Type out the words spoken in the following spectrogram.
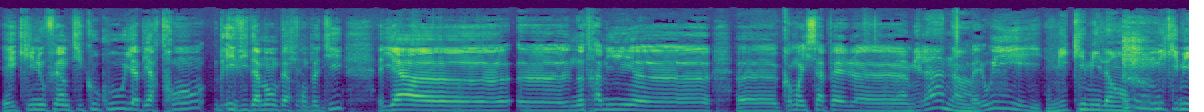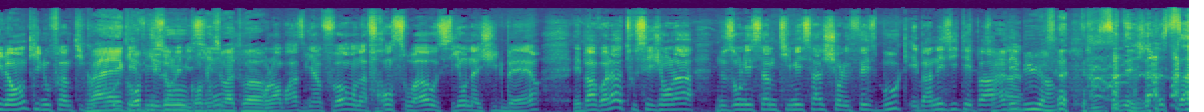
et qui nous fait un petit coucou. Il y a Bertrand, évidemment Bertrand Petit. Il y a euh, euh, notre ami, euh, euh, comment il s'appelle euh, Milan. Ben oui, Mickey Milan. Mickey Milan qui nous fait un petit coucou. Ouais, gros bisous, gros bisous à On toi. l'embrasse bien fort. On a François aussi, on a Gilbert. Et ben voilà, tous ces gens-là nous ont laissé un petit message sur le Facebook. Et ben n'hésitez pas. C'est un à- début, hein. C'est déjà ça.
